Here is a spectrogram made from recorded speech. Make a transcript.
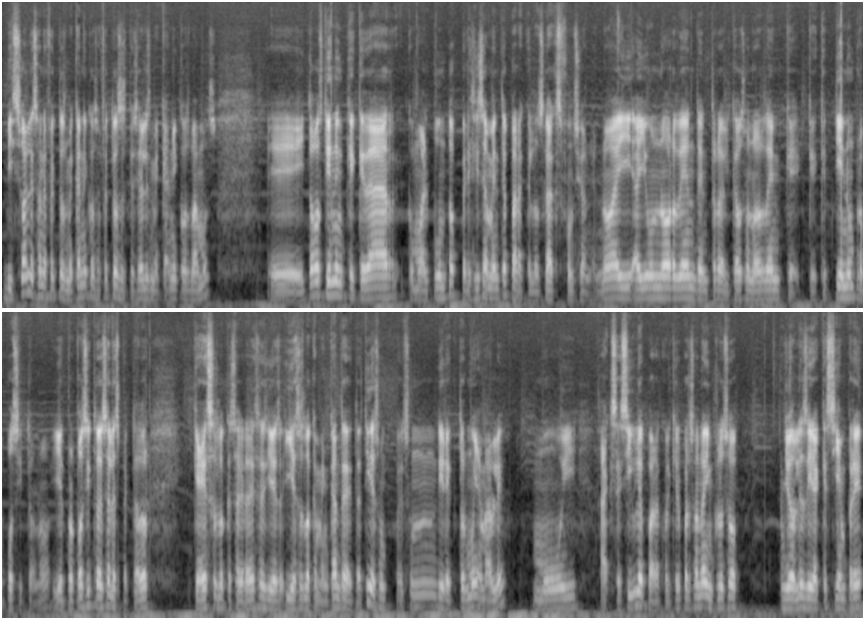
visuales, son efectos mecánicos, efectos especiales mecánicos, vamos. Eh, y todos tienen que quedar como al punto precisamente para que los gags funcionen. No hay, hay un orden dentro del caos, un orden que, que- tiene un propósito, ¿no? Y el propósito es el espectador, que eso es lo que se agradece y, y eso es lo que me encanta de Tati. Es un, es un director muy amable, muy accesible para cualquier persona, incluso yo les diría que siempre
